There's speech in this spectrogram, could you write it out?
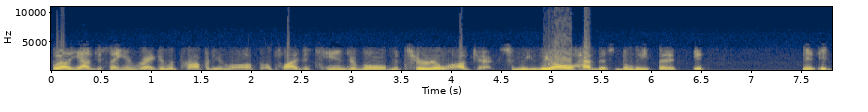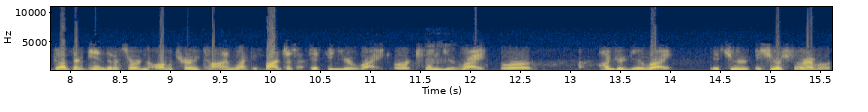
Well, yeah, I'm just saying in regular property law applied to tangible material objects, we, we all have this belief that it, it's it, it doesn't end at a certain arbitrary time. Like it's not just a 50 year right or a 20 year mm-hmm. right or a 100 year right. It's your it's yours forever.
